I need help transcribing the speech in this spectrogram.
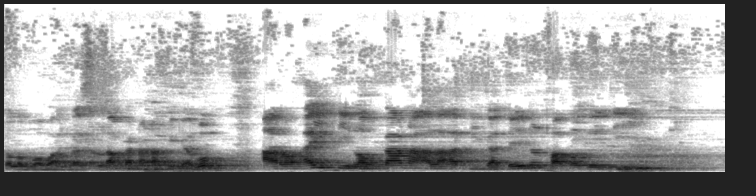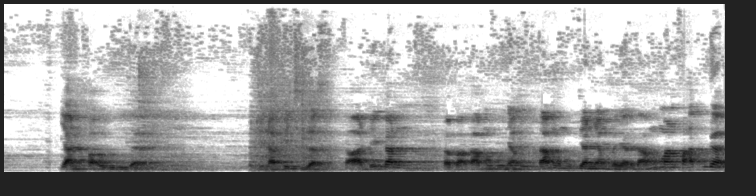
Shallallahu Alaihi Wasallam karena Nabi dawuh Aro'aiti laukana ala abika dainun fakodeti yang faulidah. Jadi Nabi jelas, keadaan kan bapak kamu punya utang, kemudian yang bayar kamu manfaat enggak?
